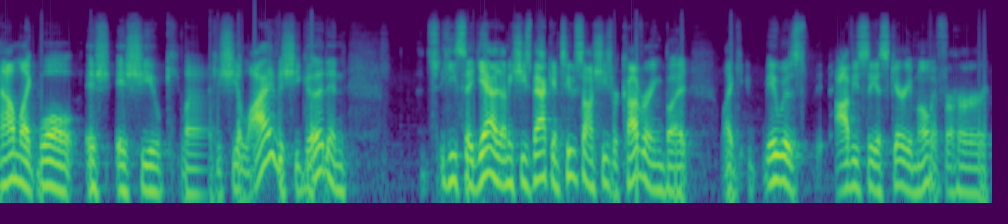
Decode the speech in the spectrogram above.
And I'm like, well, is, is she like, is she alive? Is she good? And he said, yeah. I mean, she's back in Tucson. She's recovering, but like, it was obviously a scary moment for her.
